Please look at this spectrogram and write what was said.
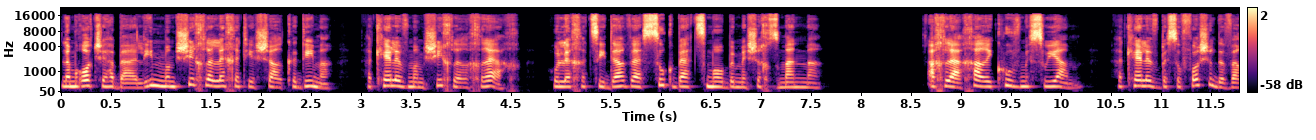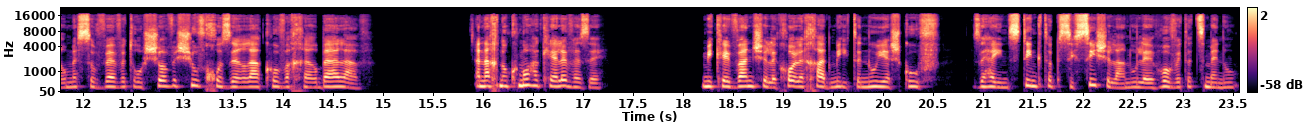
למרות שהבעלים ממשיך ללכת ישר קדימה, הכלב ממשיך לרחרח, הולך הצידה ועסוק בעצמו במשך זמן מה. אך לאחר עיכוב מסוים, הכלב בסופו של דבר מסובב את ראשו ושוב חוזר לעקוב אחר בעליו. אנחנו כמו הכלב הזה. מכיוון שלכל אחד מאיתנו יש גוף, זה האינסטינקט הבסיסי שלנו לאהוב את עצמנו,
